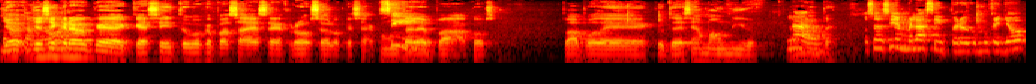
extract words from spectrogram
Yo, estamos yo sí ahora. creo que, que sí tuvo que pasar ese roce o lo que sea con Sí. ustedes para cosas, para poder que ustedes sean más unidos. Claro. realmente. O sea, sí, en verdad sí, pero como que yo,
